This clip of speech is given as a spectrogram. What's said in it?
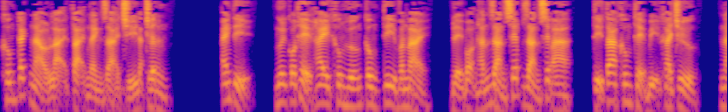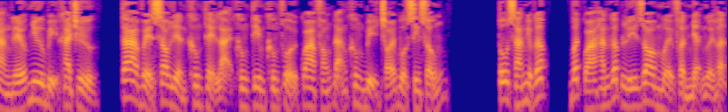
không cách nào lại tại ngành giải trí đặt chân. Anh tỷ, ngươi có thể hay không hướng công ty văn này để bọn hắn dàn xếp dàn xếp à? Tỷ ta không thể bị khai trừ, nàng nếu như bị khai trừ, ta về sau liền không thể lại không tim không phổi qua phóng đạn không bị trói buộc sinh sống. Tô sáng nghiệp gấp, bất quá hắn gấp lý do mười phần nhận người hận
